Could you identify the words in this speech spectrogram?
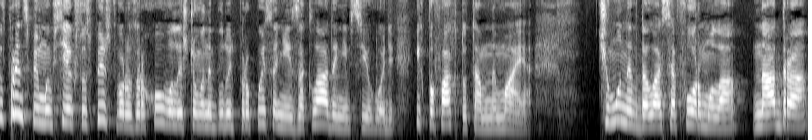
і в принципі, ми всі як суспільство розраховували, що вони будуть прописані і закладені в цій угоді. Їх по факту там немає. Чому не вдалася формула надра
